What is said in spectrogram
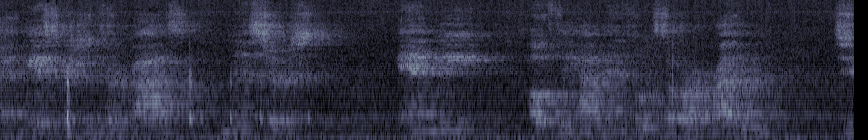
uh, we as Christians are God's ministers, and we hopefully have an influence over our brethren to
